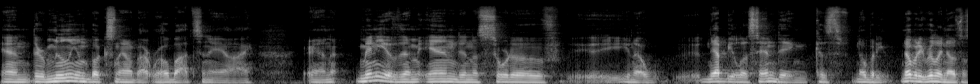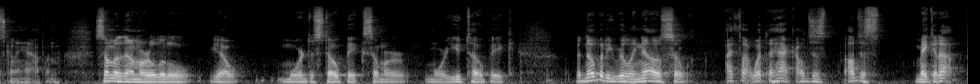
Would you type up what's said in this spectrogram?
And there are a million books now about robots and AI. And many of them end in a sort of, you know, nebulous ending because nobody nobody really knows what's going to happen. Some of them are a little, you know, more dystopic. Some are more utopic, but nobody really knows. So I thought, what the heck? I'll just I'll just make it up.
